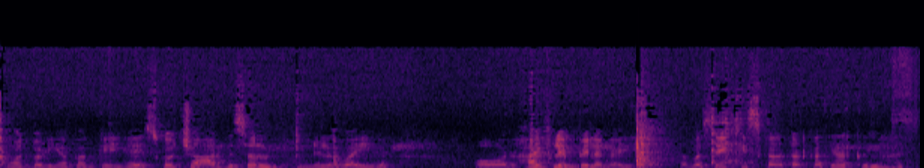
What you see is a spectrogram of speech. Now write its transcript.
बहुत बढ़िया पक गई है, इसको चार विसल हमने लगवाई है और हाई फ्लेम पे लगाई है। बस एक इसका तड़का तैयार करना है।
